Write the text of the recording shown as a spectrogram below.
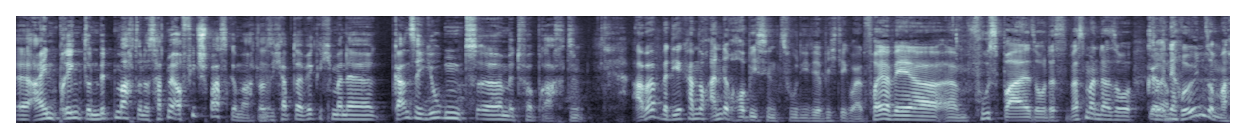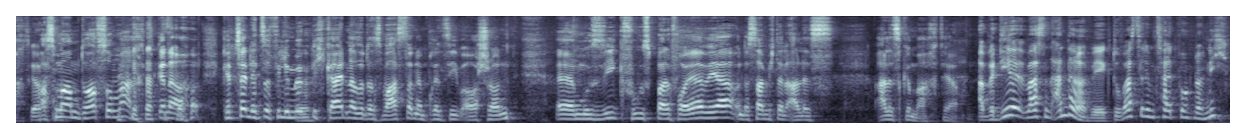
äh, einbringt und mitmacht und das hat mir auch viel Spaß gemacht. Also ich habe da wirklich meine ganze Jugend äh, mit verbracht. Aber bei dir kamen noch andere Hobbys hinzu, die dir wichtig waren. Feuerwehr, ähm, Fußball, so das, was man da so, so Genau. in der Rhön so macht. gell? Was man am Dorf so macht, genau. Gibt es ja nicht so viele Möglichkeiten, also das war es dann im Prinzip auch schon. Äh, Musik, Fußball, Feuerwehr und das habe ich dann alles, alles gemacht, ja. Aber dir war es ein anderer Weg. Du warst zu dem Zeitpunkt noch nicht,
